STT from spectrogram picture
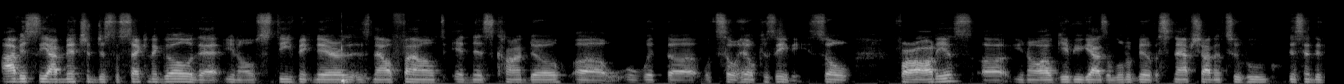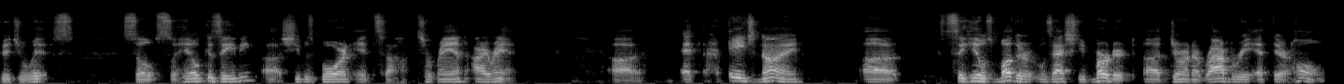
obviously I mentioned just a second ago that you know Steve McNair is now found in this condo uh, with uh, with Sohail Kazemi. So for our audience, uh, you know, I'll give you guys a little bit of a snapshot into who this individual is. So, Sohail Kazemi, she was born in Tehran, Iran. Uh, at age nine, uh, Sahil's mother was actually murdered uh, during a robbery at their home.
